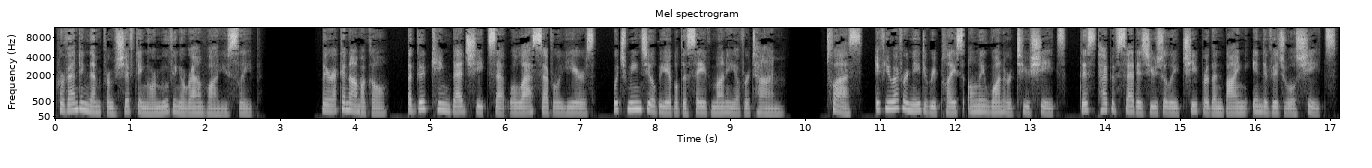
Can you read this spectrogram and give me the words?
preventing them from shifting or moving around while you sleep. They're economical. A good king bed sheet set will last several years, which means you'll be able to save money over time. Plus, if you ever need to replace only one or two sheets, this type of set is usually cheaper than buying individual sheets.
